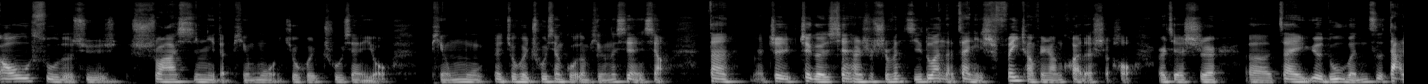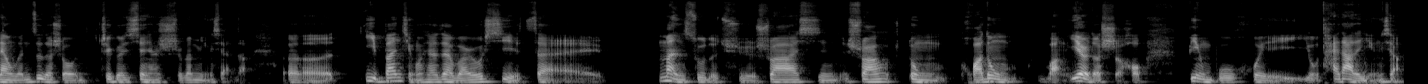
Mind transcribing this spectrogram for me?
高速的去刷新你的屏幕，就会出现有屏幕呃就会出现果冻屏的现象，但这这个现象是十分极端的，在你是非常非常快的时候，而且是呃在阅读文字大量文字的时候，这个现象是十分明显的。呃，一般情况下，在玩游戏，在慢速的去刷新刷动滑动网页的时候，并不会有太大的影响，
